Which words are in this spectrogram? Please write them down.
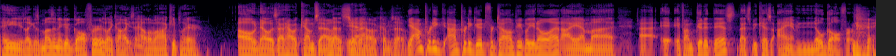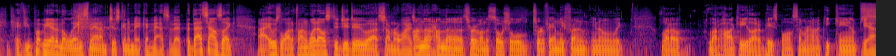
"Hey, like is Muzzin a good golfer?" Like, "Oh, he's a hell of a hockey player." Oh no, is that how it comes out? That's sort Yeah. of how it comes out. Yeah, I'm pretty. I'm pretty good for telling people. You know what? I am. Uh, uh, if I'm good at this, that's because I am no golfer. if you put me out in the links, man, I'm just going to make a mess of it. But that sounds like uh, it was a lot of fun. What else did you do uh, summer wise? on the on the sort of on the social sort of family front, you know, like a lot of a lot of hockey, a lot of baseball, summer hockey camps. Yeah.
